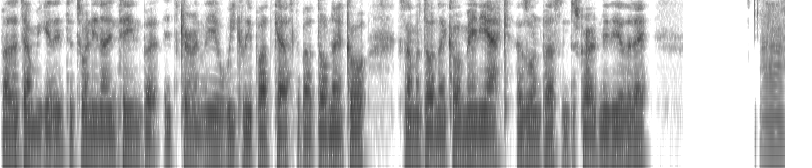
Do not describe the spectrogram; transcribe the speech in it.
by the time we get into 2019, but it's currently a weekly podcast about .NET Core because I'm a .NET Core maniac, as one person described me the other day. Uh,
